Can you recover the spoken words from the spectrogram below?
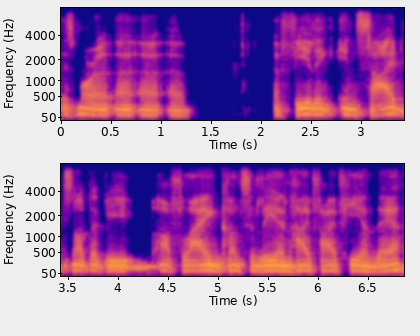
it's more a, a, a feeling inside. It's not that we are flying constantly and high five here and there,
